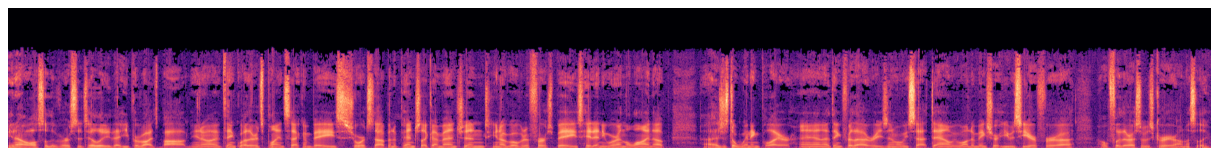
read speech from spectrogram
you know, also the versatility that he provides Bob. You know, I think whether it's playing second base, shortstop in a pinch, like I mentioned, you know, go over to first base, hit anywhere in the lineup, uh, just a winning player. And I think for that reason, when we sat down, we wanted to make sure he was here for uh, hopefully the rest of his career, honestly.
